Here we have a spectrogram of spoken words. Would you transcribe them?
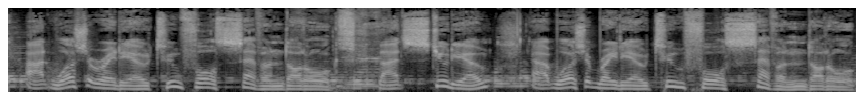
at worshipradio247.org. That's studio at worshipradio247.org.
